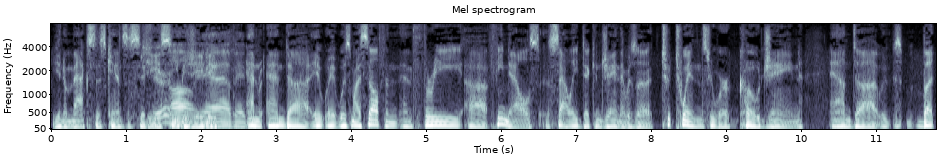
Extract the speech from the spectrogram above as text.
you know Max's Kansas City Sure. CBGB. Oh, yeah, baby. And and uh, it, it was myself and, and three uh, females, Sally, Dick, and Jane. There was a tw- twins who were co Jane. And uh, but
